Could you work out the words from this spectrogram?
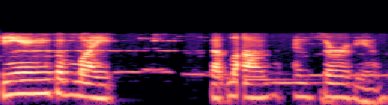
Beings of light that love and serve you.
